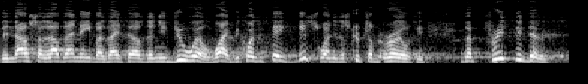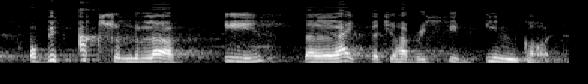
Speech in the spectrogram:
then thou shalt love thy neighbor as thyself, then you do well. Why? Because it says this one is a scripture of royalty. The precedence of this action to love is the light that you have received in God.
